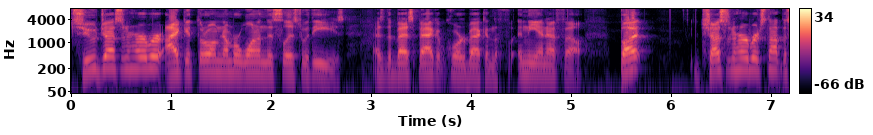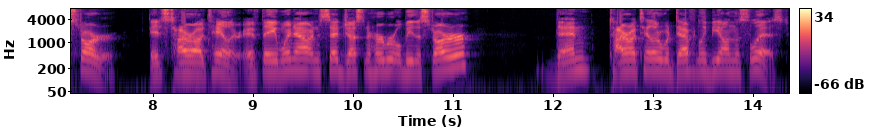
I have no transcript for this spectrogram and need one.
to Justin Herbert, I could throw him number one on this list with ease as the best backup quarterback in the in the NFL. But Justin Herbert's not the starter. It's Tyrod Taylor. If they went out and said Justin Herbert will be the starter, then Tyrod Taylor would definitely be on this list.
